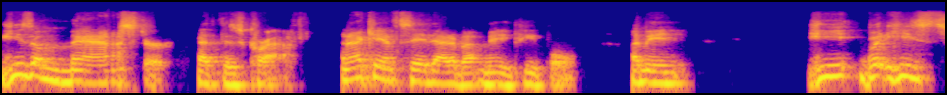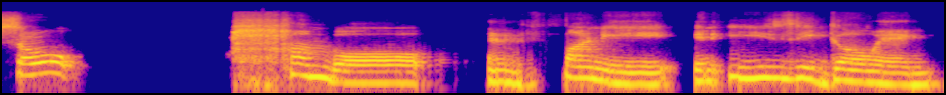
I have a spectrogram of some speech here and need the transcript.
he's a master at this craft, and I can't say that about many people. I mean, he but he's so humble and funny and easygoing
